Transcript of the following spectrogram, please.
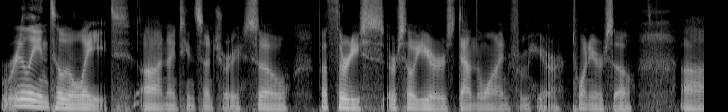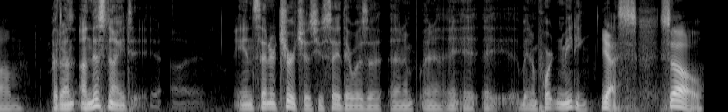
really until the late uh, 19th century. So about 30 or so years down the line from here, 20 or so. Um, But on, on this night in Center Church, as you say, there was a an, imp- a, a, an important meeting. yes. So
